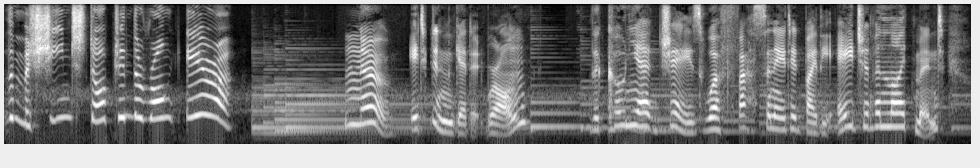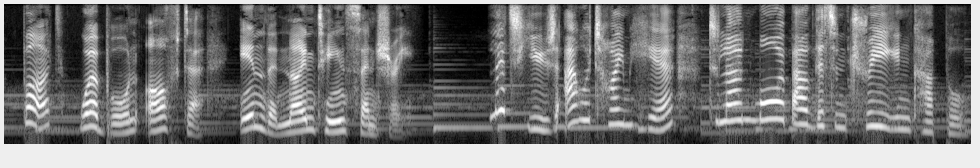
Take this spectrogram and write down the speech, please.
The machine stopped in the wrong era. No, it didn't get it wrong. The Cognacq-Jays were fascinated by the Age of Enlightenment, but were born after, in the 19th century. Let's use our time here to learn more about this intriguing couple.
